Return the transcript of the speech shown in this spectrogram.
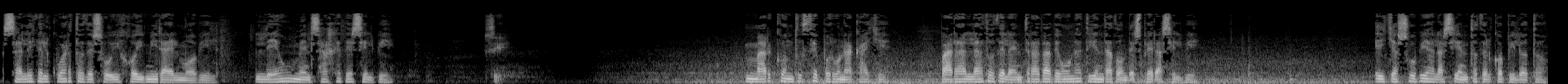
Sale del cuarto de su hijo y mira el móvil. Lee un mensaje de Sylvie. Sí. Mark conduce por una calle. Para al lado de la entrada de una tienda donde espera Sylvie. Ella sube al asiento del copiloto.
